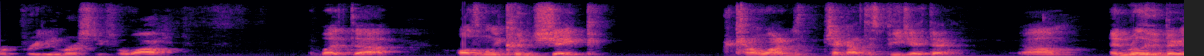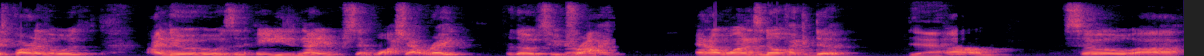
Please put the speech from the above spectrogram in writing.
worked for a university for a while, but uh, ultimately couldn't shake. I kind of wanted to check out this PJ thing, um, and really the biggest part of it was I knew it was an 80 to 90 percent washout rate for those who Right. try, and I wanted to know if I could do it. Yeah. Um, so uh,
